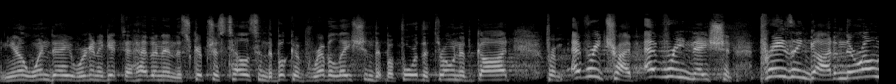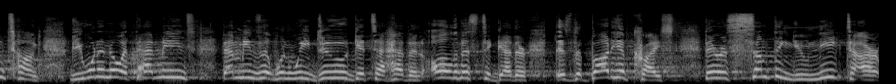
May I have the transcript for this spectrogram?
And you know, one day we're going to get to heaven, and the scriptures tell us in the book of Revelation that before the throne of God, from every tribe, every nation, praising God in their own tongue. Do you want to know what that means? That means that when we do get to heaven, all of us together as the body of Christ, there is something unique to our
